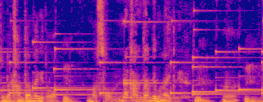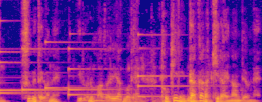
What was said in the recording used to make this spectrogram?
そんな簡単だけど、うんまあそんな簡単でもないという。うん。すべてがね、いろいろ混ざり合って、時にだから嫌いなんだよね。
